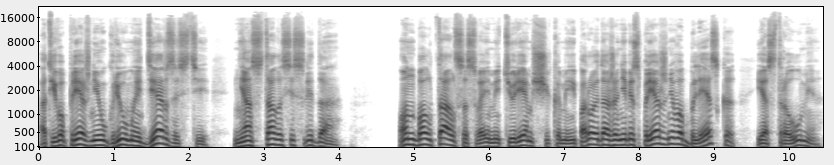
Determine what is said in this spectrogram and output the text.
От его прежней угрюмой дерзости не осталось и следа. Он болтал со своими тюремщиками и порой даже не без прежнего блеска и остроумия.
